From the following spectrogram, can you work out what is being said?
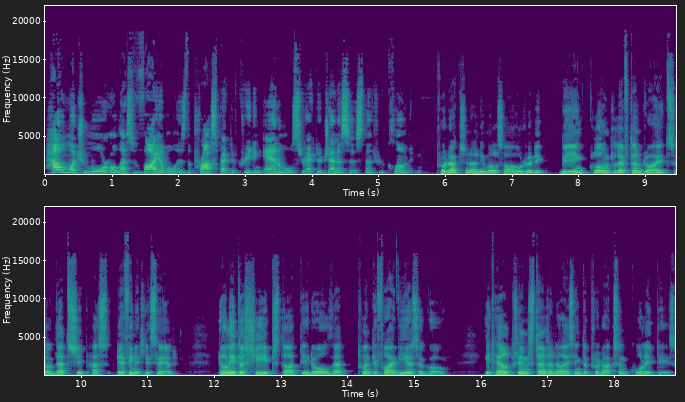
how much more or less viable is the prospect of creating animals through ectogenesis than through cloning? Production animals are already being cloned left and right, so that ship has definitely sailed. Dolly the sheep started all that 25 years ago. It helps in standardizing the production qualities.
